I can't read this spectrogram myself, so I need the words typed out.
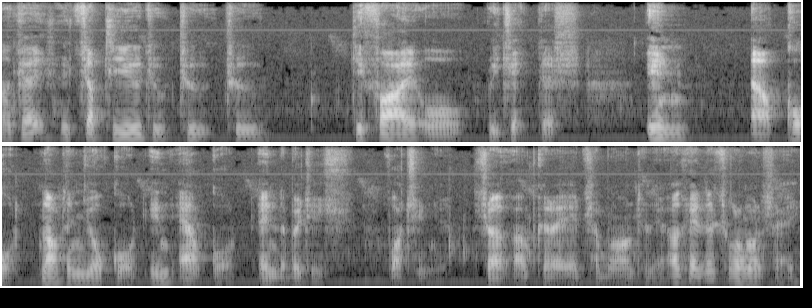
Okay, it's up to you to to to defy or reject this in our court, not in your court, in our court, and the British watching you. So I'm going to add some on to there. Okay, that's all I want to say.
